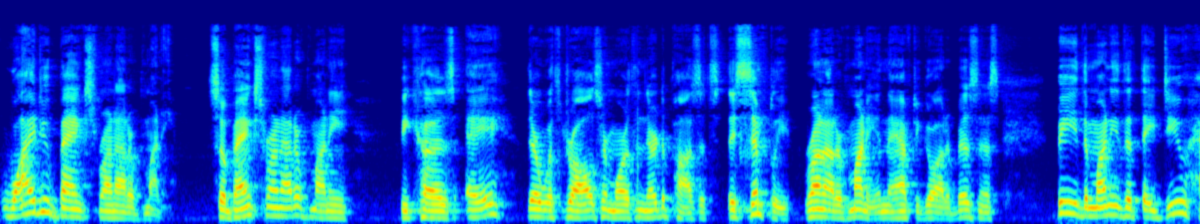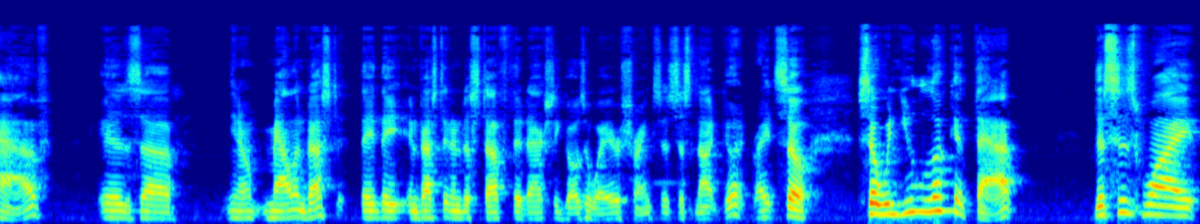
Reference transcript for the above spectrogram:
why do banks run out of money? So banks run out of money because a their withdrawals are more than their deposits. They simply run out of money and they have to go out of business. B the money that they do have is uh, you know malinvested. They they invested into stuff that actually goes away or shrinks. It's just not good, right? So so when you look at that, this is why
